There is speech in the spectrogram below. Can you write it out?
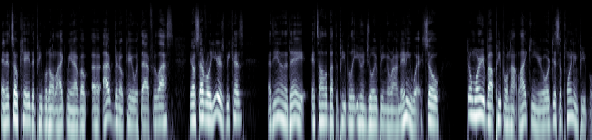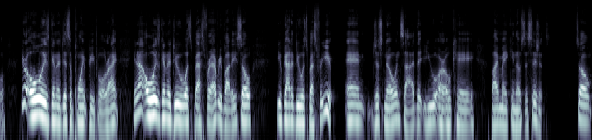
and it's okay that people don't like me. And I've uh, I've been okay with that for the last you know several years because at the end of the day, it's all about the people that you enjoy being around anyway. So don't worry about people not liking you or disappointing people. You're always going to disappoint people, right? You're not always going to do what's best for everybody. So you've got to do what's best for you. And just know inside that you are okay by making those decisions. So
